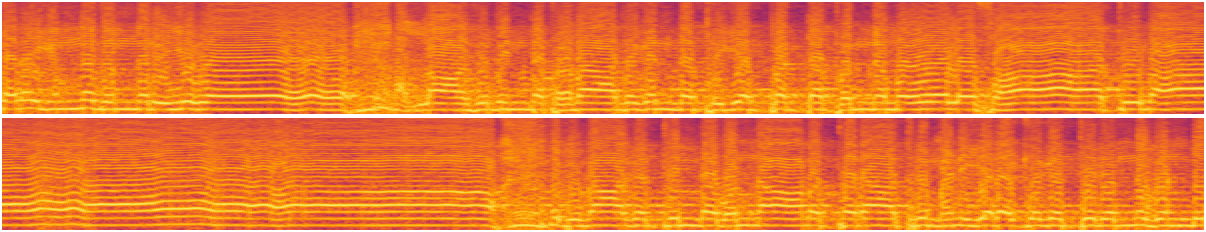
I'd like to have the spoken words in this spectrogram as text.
കരയുന്നതെന്നറിയുവോ? അള്ളാഹുവിന്റെ പ്രവാചകന്റെ പ്രിയപ്പെട്ട പൊന്നുമോൾ ഫാത്തിമ. വിവാഹത്തിന്റെ ഒന്നാമത്തെ രാത്രി മണിയറക്കകത്തിരുന്നു കൊണ്ട്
